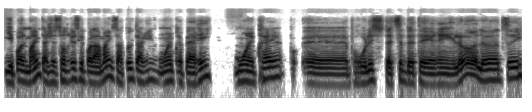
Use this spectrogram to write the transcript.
il n'est pas le même. Ta gestion de risque n'est pas la même. Ça peut que tu arrives moins préparé, moins prêt euh, pour rouler sur ce type de terrain-là. Là, il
